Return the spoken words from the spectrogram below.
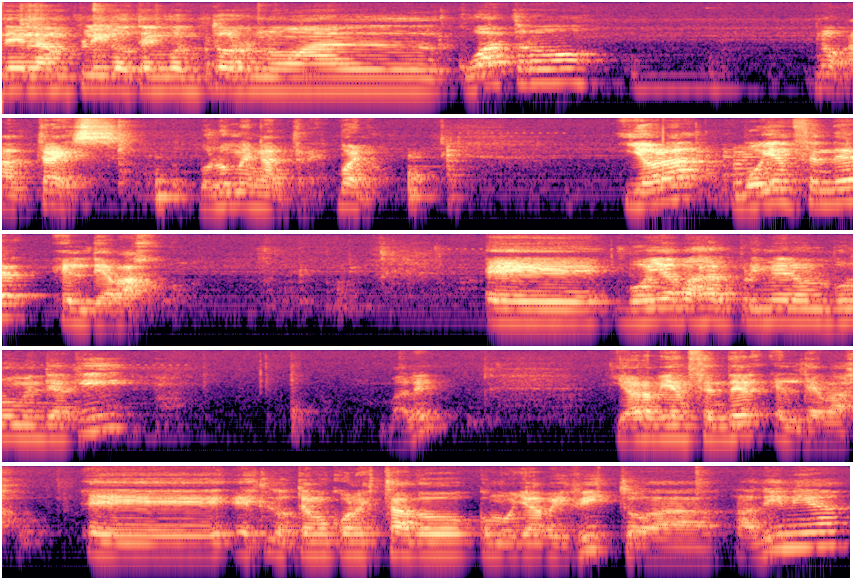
Del ampli lo tengo en torno al 4, no, al 3, volumen al 3. Bueno, y ahora voy a encender el de abajo. Eh, voy a bajar primero el volumen de aquí, ¿vale? Y ahora voy a encender el de abajo. Eh, lo tengo conectado, como ya habéis visto, a, línea,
